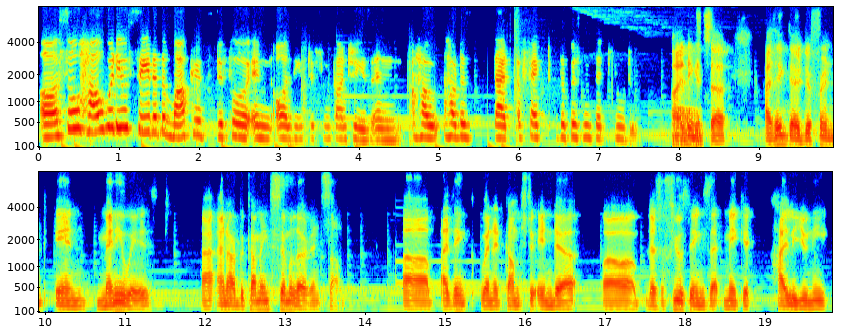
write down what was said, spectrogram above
Uh, so, how would you say that the markets differ in all these different countries, and how how does that affect the business that you do? I think it's a, I think they're different in many ways, uh, and are becoming similar in some. Uh, I think when it comes to India, uh, there's a few things that make it highly unique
